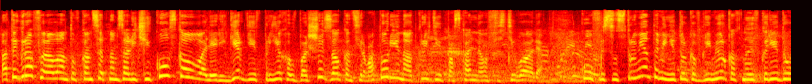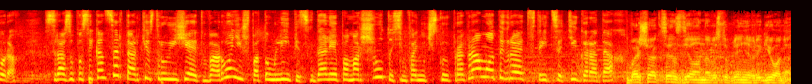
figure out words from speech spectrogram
Отыграв Иоланту в концертном зале Чайковского, Валерий Гергиев приехал в Большой зал консерватории на открытие пасхального фестиваля. Кофры с инструментами не только в гримерках, но и в коридорах. Сразу после концерта оркестр уезжает в Воронеж, потом Липецк. Далее по маршруту симфоническую программу отыграет в 30 городах. Большой акцент сделан на выступления в регионах.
